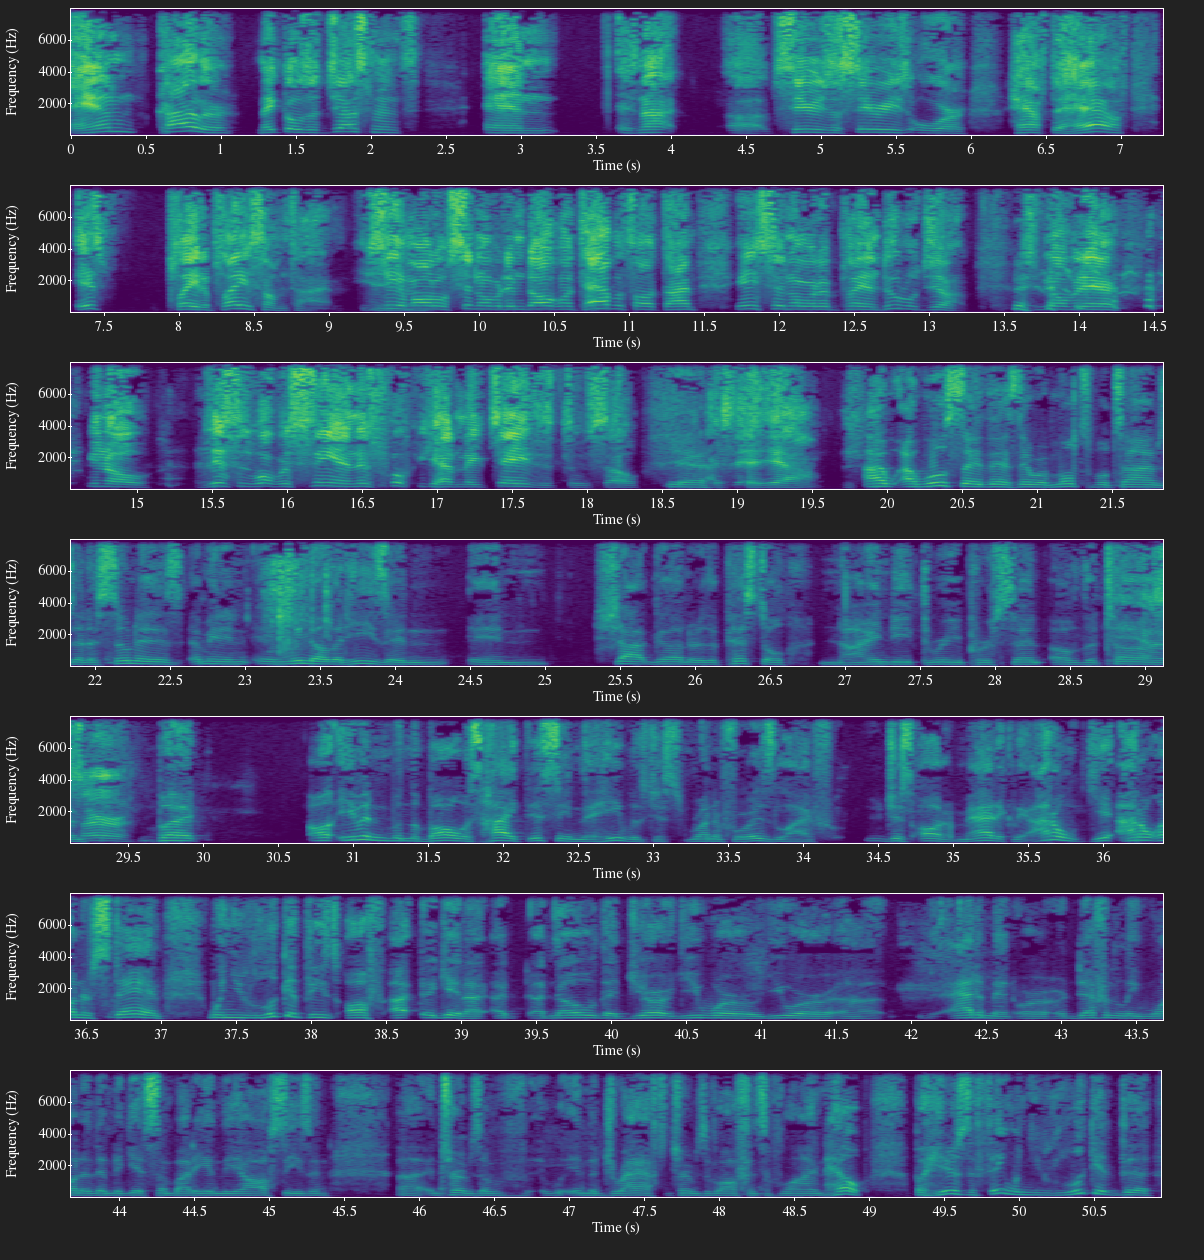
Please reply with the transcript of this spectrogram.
and Kyler make those adjustments and it's not uh, series to series or half to half, it's play to play sometime. You see yeah. them all sitting over them doggone tablets all the time. You ain't sitting over there playing doodle jump. You should be over there, you know, this is what we're seeing. This is what we got to make changes to. So yeah, I said, yeah. I, I will say this: there were multiple times that as soon as I mean, and, and we know that he's in in shotgun or the pistol ninety three percent of the time. Yes, sir. But all, even when the ball was hiked, it seemed that he was just running for his life just automatically. I don't get. I don't understand when you look at these off. I, again, I, I know that you're you were you were uh, adamant or, or, definitely wanted them to get somebody in the off season. Uh, in terms of in the draft, in terms of offensive line help, but here's the thing: when you look at the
